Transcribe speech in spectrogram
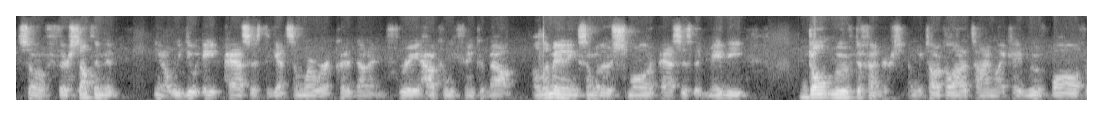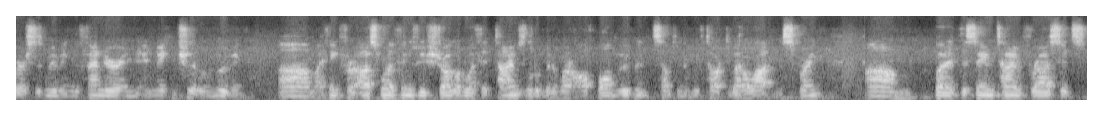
So if there's something that you know we do eight passes to get somewhere where it could have done it in three, how can we think about eliminating some of those smaller passes that maybe don't move defenders? And we talk a lot of time like, hey, move ball versus moving defender and, and making sure that we're moving um, I think for us, one of the things we've struggled with at times, a little bit of our off ball movement, something that we've talked about a lot in the spring. Um, but at the same time, for us, it's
